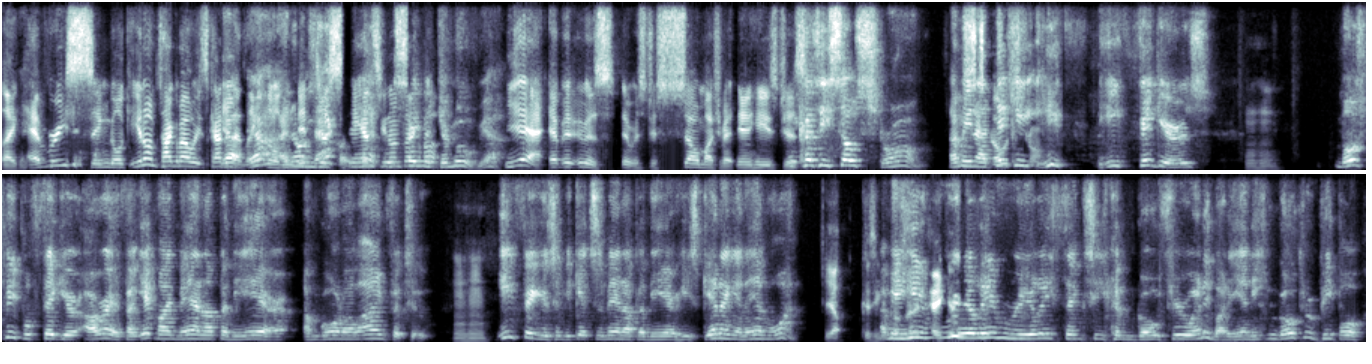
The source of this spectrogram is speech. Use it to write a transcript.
Like every single, you know, I'm talking about. He's kind of yeah, that like yeah, little ninja exactly. stance. Yeah, you know, what I'm talking about? your move. Yeah, yeah. It, it, was, it was just so much of it, and he's just because he's so strong. I mean, so I think he he he figures. Mm-hmm. Most people figure, all right, if I get my man up in the air, I'm going to line for 2 mm-hmm. He figures if he gets his man up in the air, he's getting an N one. Yep. Because I mean, he really, really thinks he can go through anybody, and he can go through people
